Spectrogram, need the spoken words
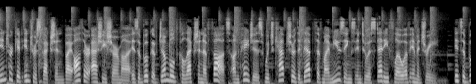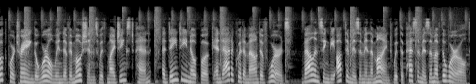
Intricate Introspection by author Ashi Sharma is a book of jumbled collection of thoughts on pages which capture the depth of my musings into a steady flow of imagery. It's a book portraying the whirlwind of emotions with my jinxed pen, a dainty notebook and adequate amount of words, balancing the optimism in the mind with the pessimism of the world.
